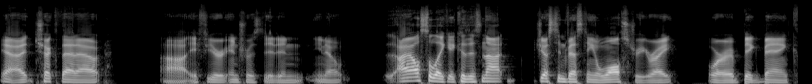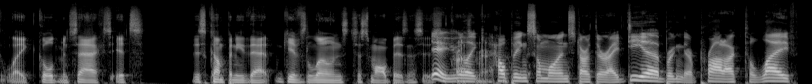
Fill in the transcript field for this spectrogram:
yeah, check that out uh, if you're interested in. You know, I also like it because it's not just investing in Wall Street, right, or a big bank like Goldman Sachs. It's this company that gives loans to small businesses. yeah you're like America. helping someone start their idea bring their product to life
